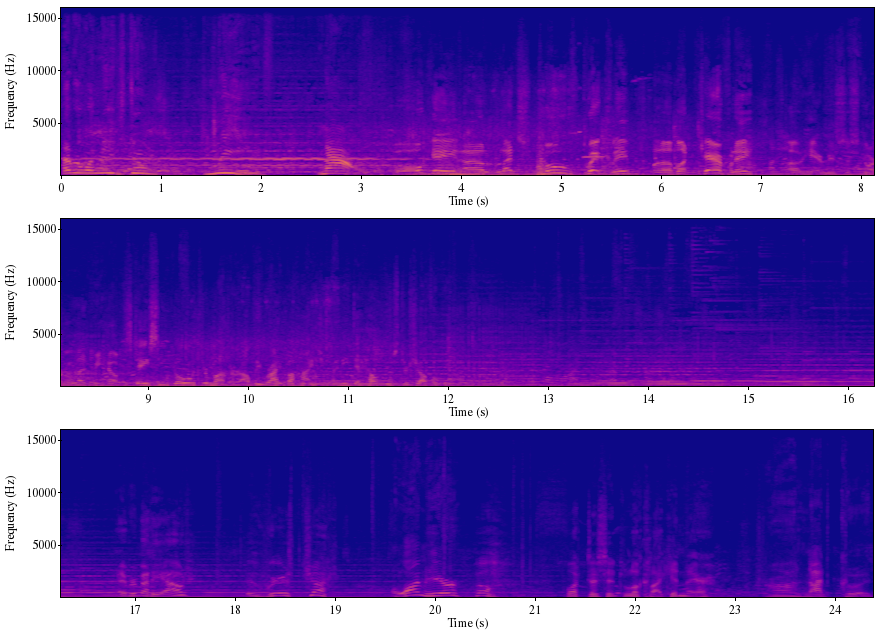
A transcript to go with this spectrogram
Everyone needs to leave now. Okay, uh, let's move quickly, uh, but carefully. Oh, here, Mr. Snortle, let me help you. Stacy, go with your mother. I'll be right behind you. I need to help Mr. Shufflebee. Everybody out? Uh, Where's Chuck? Oh, I'm here. Oh, what does it look like in there? Ah, not good.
